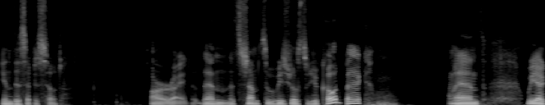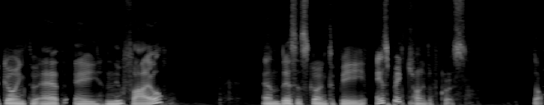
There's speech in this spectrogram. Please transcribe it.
in this episode. All right, then let's jump to Visual Studio Code back. And we are going to add a new file. And this is going to be a spring joint, of course. So,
